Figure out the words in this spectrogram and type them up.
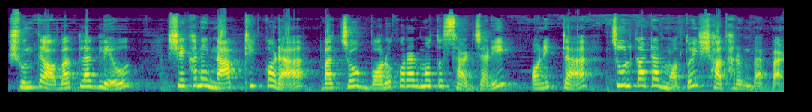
শুনতে অবাক লাগলেও সেখানে নাক ঠিক করা বা চোখ বড় করার মতো সার্জারি অনেকটা চুল কাটার মতোই সাধারণ ব্যাপার।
